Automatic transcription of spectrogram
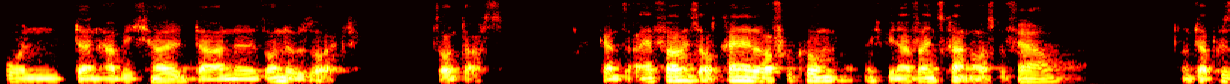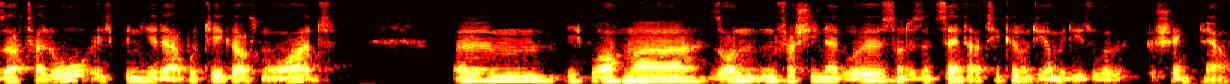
Und dann habe ich halt da eine Sonde besorgt, sonntags. Ganz einfach, ist auch keiner drauf gekommen. Ich bin einfach ins Krankenhaus gefahren. Ja. Und habe gesagt, hallo, ich bin hier der Apotheker aus dem Ort. Ähm, ich brauche mal Sonden verschiedener Größe und das sind Cent-Artikel und die haben mir die sogar geschenkt. Ja.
